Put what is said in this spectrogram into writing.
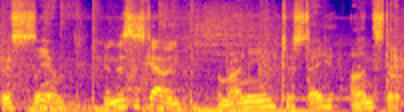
This is Liam And this is Kevin. reminding you to stay unstable.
